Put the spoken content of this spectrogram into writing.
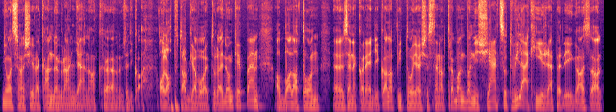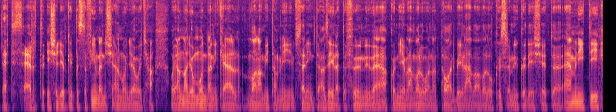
80-as évek undergroundjának az egyik alaptagja volt tulajdonképpen. A Balaton zenekar egyik alapítója, és aztán a Trabantban is játszott, világhírre pedig azzal tett szert, és egyébként ezt a filmben is elmondja, hogyha olyan nagyon mondani kell valamit, ami szerinte az élete főműve, akkor nyilvánvalóan a Tarbélával való közreműködését említi.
